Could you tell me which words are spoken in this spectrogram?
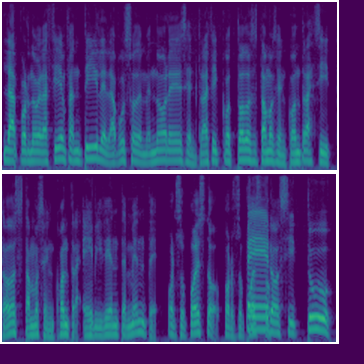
la pornografía infantil, el abuso de menores, el tráfico, todos estamos en contra. Sí, todos estamos en contra, evidentemente. Por supuesto, por supuesto. Pero si tú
